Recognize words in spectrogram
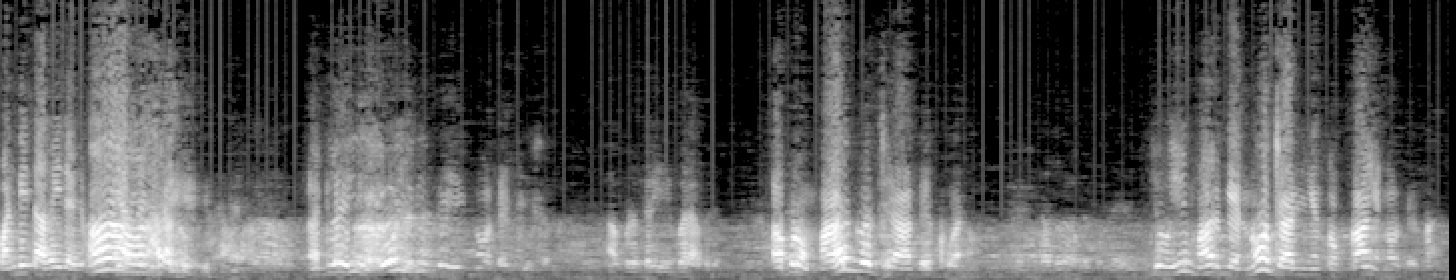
પંડિતા. થઈ જાય એટલે એ કોઈ રીતે ન દેખી શકે. આપણે કરીએ બરાબર. આપણો માર્ગ છે આ દેખવાનો. જો એ માર્ગે ન ચાલીએ તો કઈ ન દેખાય.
